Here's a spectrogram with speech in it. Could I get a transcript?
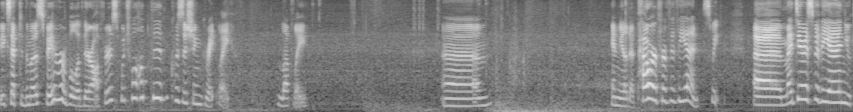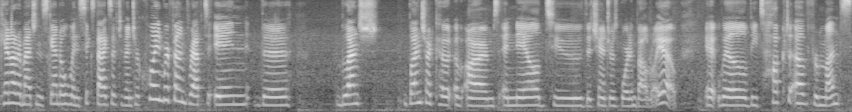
We accepted the most favorable of their offers, which will help the Inquisition greatly. Lovely. Um, amulet of power for Vivienne. Sweet. Uh, my dearest Vivienne, you cannot imagine the scandal when six bags of Tevinter coin were found wrapped in the Blanche Blanchard coat of arms and nailed to the chanter's board in Val Royaux. It will be talked of for months.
